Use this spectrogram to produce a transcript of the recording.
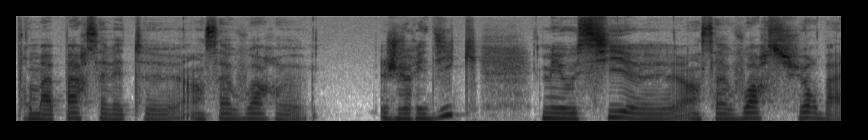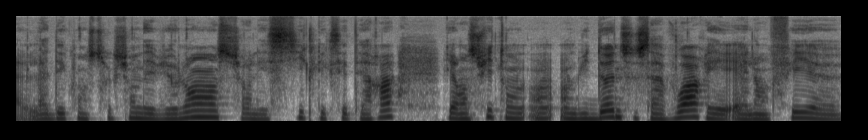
pour ma part, ça va être un savoir juridique, mais aussi euh, un savoir sur bah, la déconstruction des violences, sur les cycles, etc. Et ensuite, on, lui donne ce savoir et elle en fait, euh,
